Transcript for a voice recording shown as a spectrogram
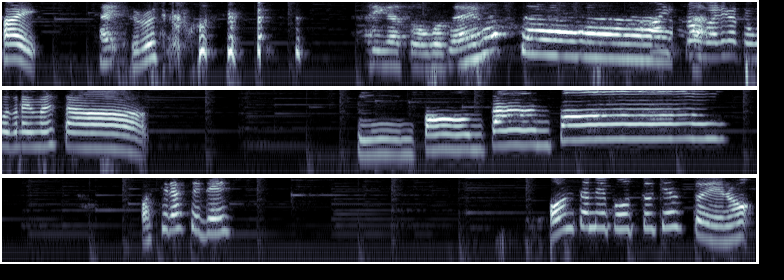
はい。はい。よろしくお願いします。ありがとうございました。は、はいどうもありがとうございました。ピンポンパンポーン。お知らせです。オンタメポッドキャストへの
